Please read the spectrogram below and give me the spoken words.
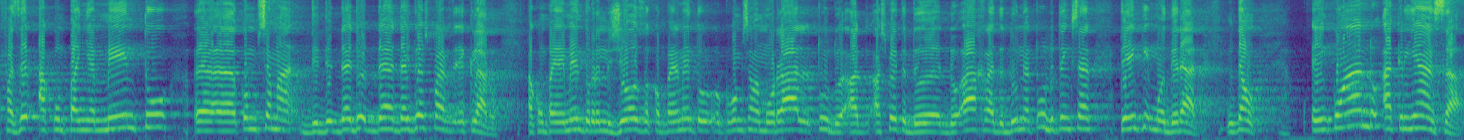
fazer acompanhamento, uh, como se chama, de, de, de, das duas partes, é claro, acompanhamento religioso, acompanhamento, como se chama, moral, tudo, aspecto do, do akhra, do dunya, tudo tem que ser, tem que moderar. Então, enquanto a criança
